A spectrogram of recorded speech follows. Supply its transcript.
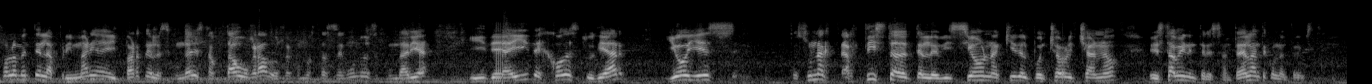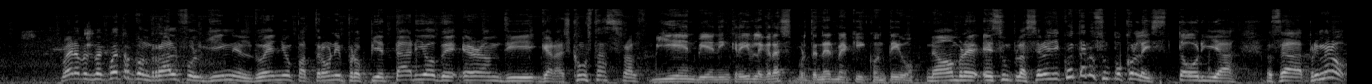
solamente la primaria y parte de la secundaria hasta octavo grado, o sea, como hasta segundo de secundaria, y de ahí dejó de estudiar y hoy es pues un artista de televisión aquí del Ponchauri Channel. Está bien interesante. Adelante con la entrevista. Bueno, pues me encuentro con Ralph Holguín, el dueño, patrón y propietario de RMD Garage. ¿Cómo estás, Ralph? Bien, bien, increíble. Gracias por tenerme aquí contigo. No, hombre, es un placer. Oye, cuéntanos un poco la historia. O sea, primero,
